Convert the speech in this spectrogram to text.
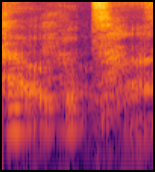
Pelpa Time.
